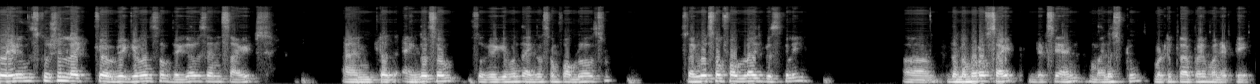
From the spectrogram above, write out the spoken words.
So here in this question, like uh, we're given some figures and sides and the angle sum. So we're given the angle sum formula also. So angle sum formula is basically uh, the number of side, let's say n minus 2 multiplied by 180.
